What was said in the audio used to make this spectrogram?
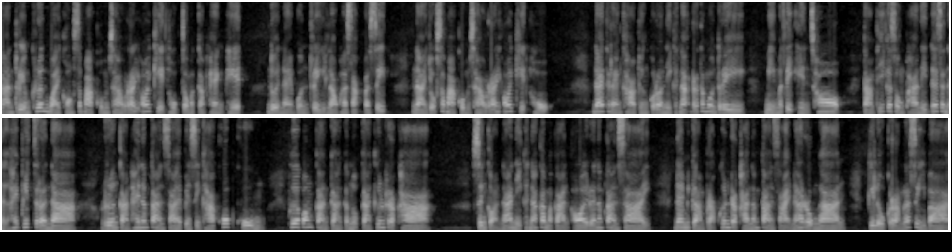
การเตรียมเคลื่อนไหวของสมาคมชาวไร่อ้อยเขต 6 จังหวัดกำแพงเพชร โดยนายบนตรีเลาหศักดิ์ประสิทธิ์ นายกสมาคมชาวไร่อ้อยเขต 6 ได้แถลงข่าวถึงกรณีคณะรัฐมนตรี มีมติเห็นชอบ ตามที่กระทรวงพาณิชย์ได้เสนอให้พิจารณา เรื่องการให้น้ำตาลทรายเป็นสินค้าควบคุม เพื่อป้องกันการกำหนดการขึ้นราคา ซึ่งก่อนหน้านี้คณะกรรมการอ้อยและน้ำตาลทรายได้มีการปรับขึ้นราคาน้ำตาลทรายหน้าโรงงาน กิโลกรัมละ 4 บาท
